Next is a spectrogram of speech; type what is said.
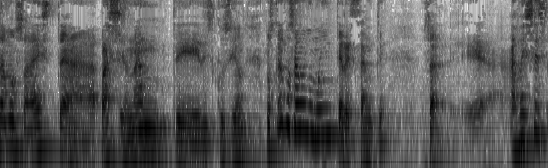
Regresamos a esta apasionante discusión. Nos quedamos algo muy interesante. O sea, eh, a veces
